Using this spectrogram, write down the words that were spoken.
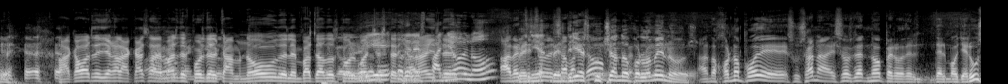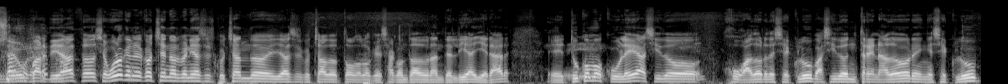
Acabas de llegar a casa, además, después del Camp Nou, del empate a dos con el Manchester United. español, ¿no? Venía- vendría Sabadell. escuchando por lo menos. A lo mejor no puede, Susana, eso es de- no, pero del, del Mollerusa. De un ejemplo. partidazo. Seguro que en el coche nos venías escuchando y ya has escuchado todo lo que se ha contado durante el día, Gerard. Eh, Tú como culé has sido jugador de ese club, has sido entrenador en ese club.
